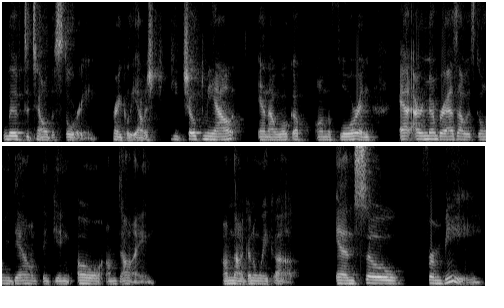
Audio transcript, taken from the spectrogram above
live to tell the story. Frankly, I was he choked me out and I woke up on the floor and I remember as I was going down thinking, "Oh, I'm dying. I'm not going to wake up." And so for me,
